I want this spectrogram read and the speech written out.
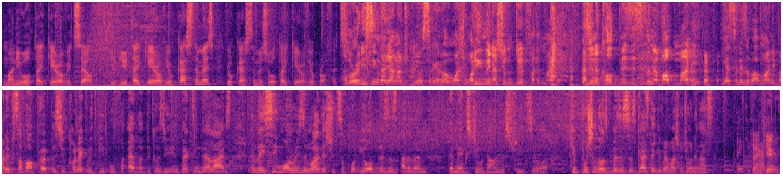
money will take care of itself. If you take care of your customers, your customers will take care of your profits. I'm already seeing that young entrepreneur sitting at home watching. What do you mean I shouldn't do it for the money? Isn't it called business? Isn't it about money? yes, it is about money, but if it's about purpose, you connect with people forever because you're impacting their lives and they see more reason why they should support your business other than the next Joe down the street. So uh, keep pushing those businesses. Guys, thank you very much for joining us. Thank you Thank you.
